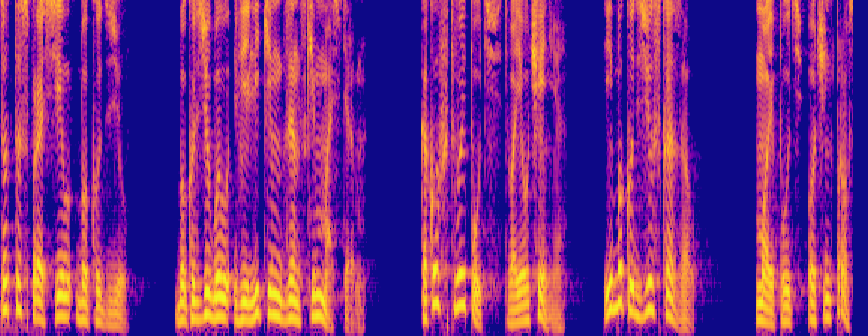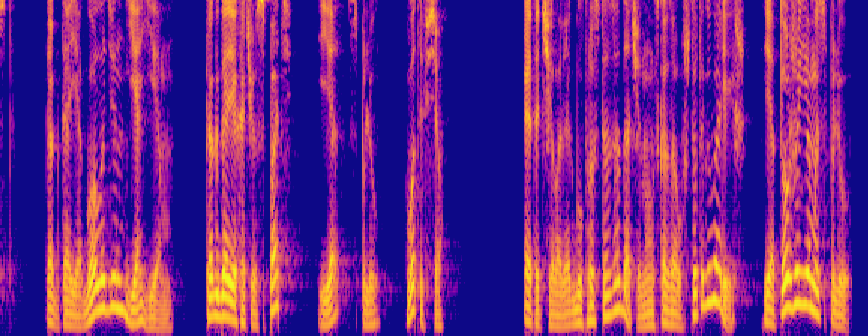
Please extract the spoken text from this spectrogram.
Кто-то спросил Бокудзю. Бокудзю был великим дзенским мастером. «Каков твой путь, твое учение?» И Бокудзю сказал, «Мой путь очень прост. Когда я голоден, я ем. Когда я хочу спать, я сплю. Вот и все». Этот человек был просто озадачен. Он сказал, «Что ты говоришь? Я тоже ем и сплю,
